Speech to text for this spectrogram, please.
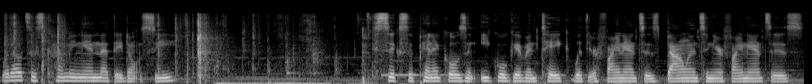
What else is coming in that they don't see? Six of Pentacles, an equal give and take with your finances, balance in your finances.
